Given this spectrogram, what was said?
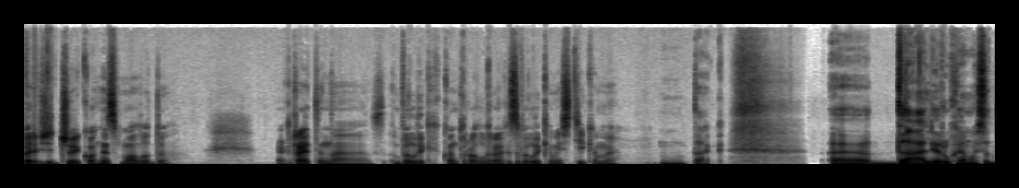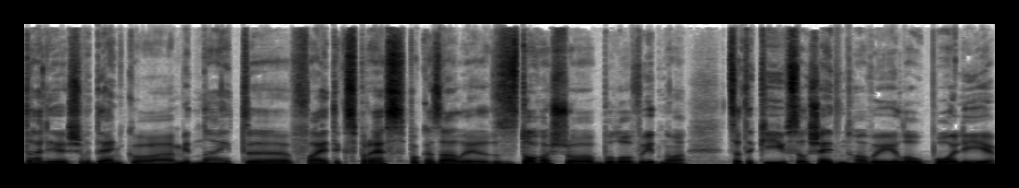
Бережіть джойкони з молоду. Грайте на великих контролерах з великими стіками. Так. Е, Далі, рухаємося далі швиденько. Midnight е, Fight Express показали. З того, що було видно, це такий селшейдинговий low-poly,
